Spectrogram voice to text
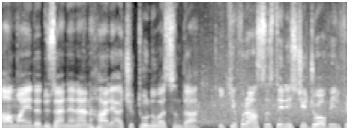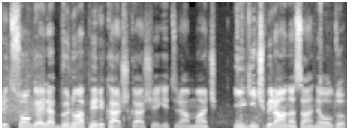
Almanya'da düzenlenen Hale Açık turnuvasında iki Fransız tenisçi Joe Wilfried Songa ile Benoit Paire karşı karşıya getiren maç ilginç bir ana sahne oldu.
